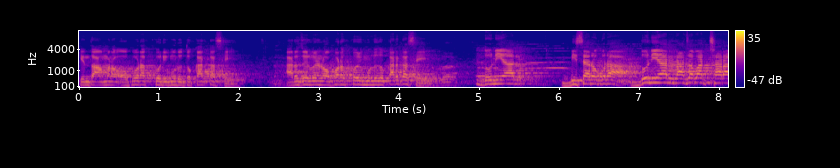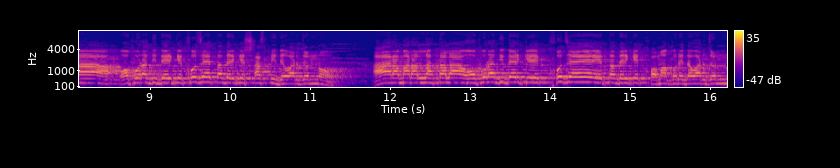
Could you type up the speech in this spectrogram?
কিন্তু আমরা অপরাধ করি মূলত কার কাছে? আরও বলেন অপরাধ করি মূলত কার কাছে? দুনিয়ার বিচারকরা দুনিয়ার রাজাবাদ ছাড়া অপরাধীদেরকে খোঁজে তাদেরকে শাস্তি দেওয়ার জন্য। আর আমার আল্লাহ তালা অপরাধীদেরকে খোঁজে তাদেরকে ক্ষমা করে দেওয়ার জন্য।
